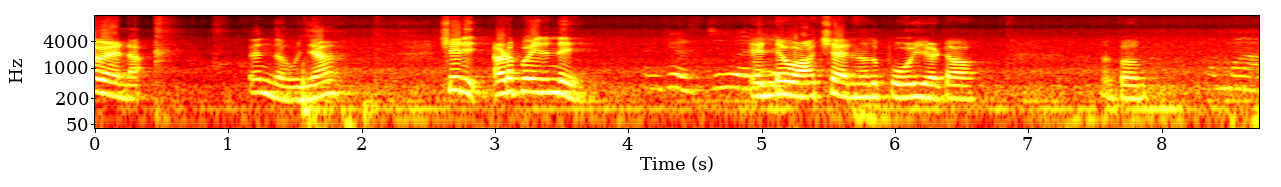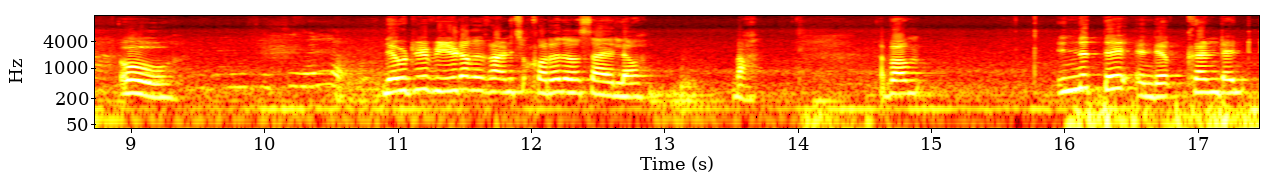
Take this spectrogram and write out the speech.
ആ വേണ്ട. എന്താ കുഞ്ഞാ? ശരി അവിടെ പോയിരുന്നേ. എന്റെ വാച്ചായിരുന്നു അത് പോയി കേട്ടോ. അപ്പം ഓ. വെള്ളം. വീഡിയോ വീടൊക്കെ കാണിച്ച് കുറേ ദിവസമായല്ലോ. ബാ. അപ്പം ഇന്നത്തെ എന്റെ കണ്ടന്റ്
